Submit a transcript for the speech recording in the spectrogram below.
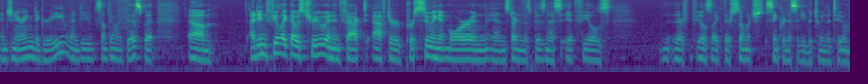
engineering degree and do something like this," but um, I didn't feel like that was true, and in fact, after pursuing it more and and starting this business, it feels there feels like there's so much synchronicity between the 2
